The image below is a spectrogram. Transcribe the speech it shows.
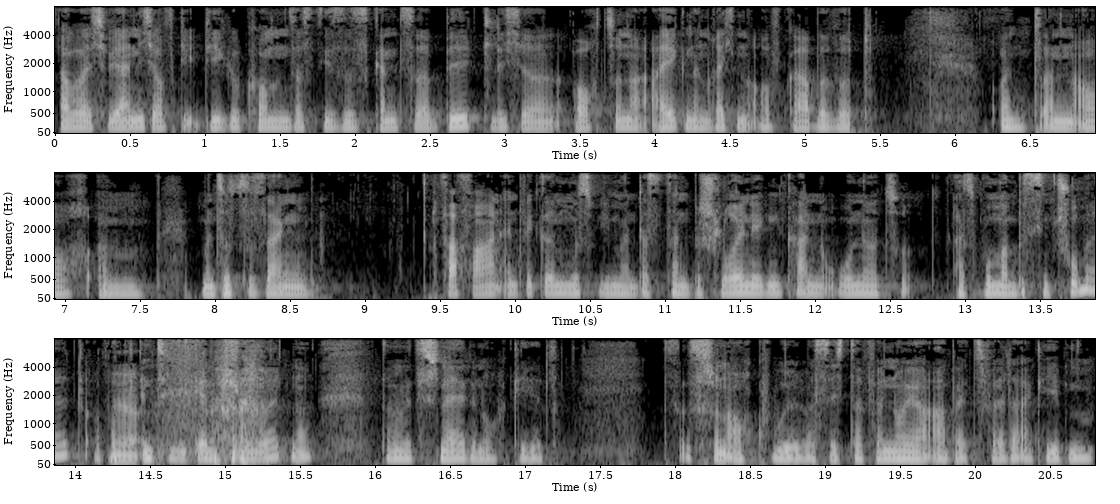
aber ich wäre nicht auf die Idee gekommen, dass dieses ganze Bildliche auch zu einer eigenen Rechenaufgabe wird. Und dann auch ähm, man sozusagen Verfahren entwickeln muss, wie man das dann beschleunigen kann, ohne zu, also wo man ein bisschen schummelt, aber ja. intelligent schummelt, ne, damit es schnell genug geht. Das ist schon auch cool, was sich da für neue Arbeitsfelder ergeben.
